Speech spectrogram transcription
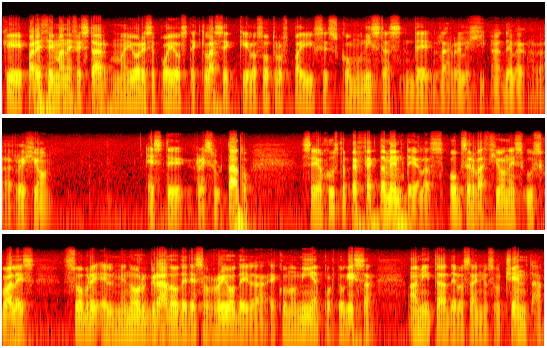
que parece manifestar mayores apoyos de clase que los otros países comunistas de la, ah, de la región. Este resultado se ajusta perfectamente a las observaciones usuales sobre el menor grado de desarrollo de la economía portuguesa a mitad de los años 80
